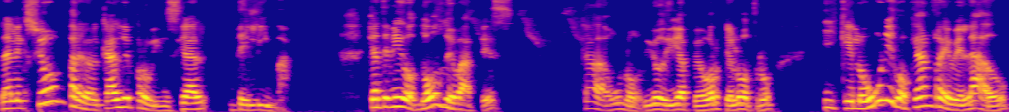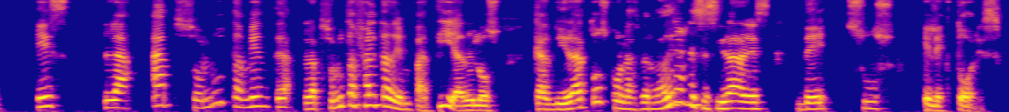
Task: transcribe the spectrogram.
la elección para el alcalde provincial de Lima, que ha tenido dos debates, cada uno yo diría peor que el otro, y que lo único que han revelado es la absolutamente, la absoluta falta de empatía de los candidatos con las verdaderas necesidades de sus electores.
